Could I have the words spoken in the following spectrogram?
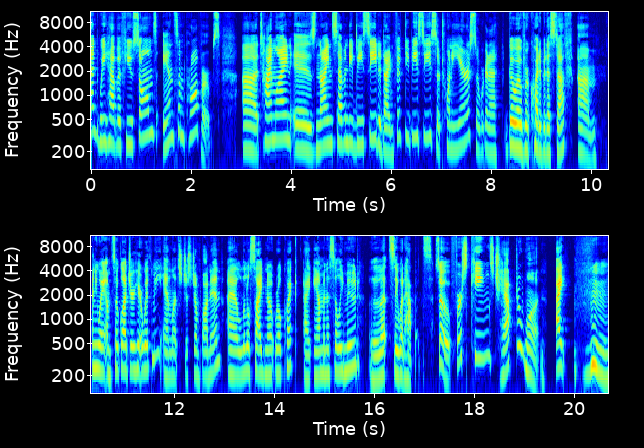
and we have a few Psalms and some Proverbs. Uh, timeline is 970 BC to 950 BC, so 20 years. So we're going to go over quite a bit of stuff. Um, Anyway, I'm so glad you're here with me, and let's just jump on in. A little side note, real quick. I am in a silly mood. Let's see what happens. So, First Kings chapter 1. I. Hmm.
